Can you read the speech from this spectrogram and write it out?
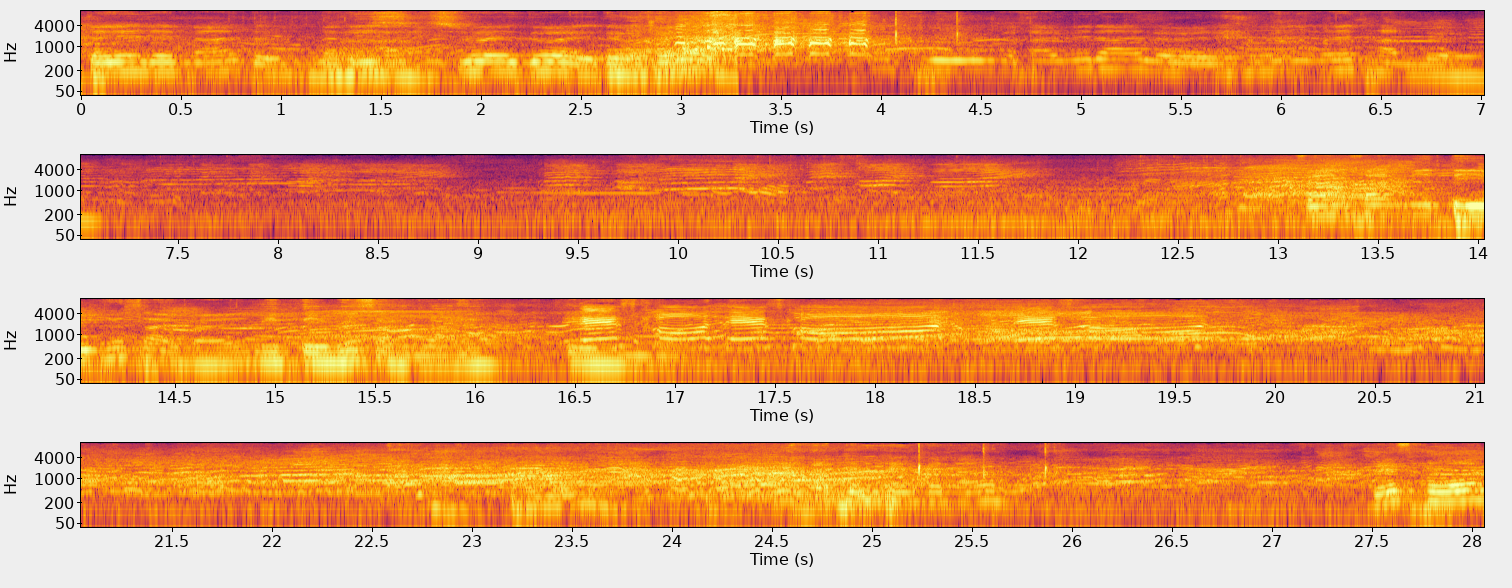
ใจเย็นๆนะแต่แต่ที่ช่วยด้วยเดี๋ยวไม่ได้คุยกับใครไม่ได้เลย ไม่ได้ไม่ได้ทันเลยแฟนคอน มีธีมให้ใส่ไหมมีตีมให้ใส่ไหมธีเดมสโค้ดเดสโค้ดเดสโค้ดเย็นๆกันนะเดสโค้ด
